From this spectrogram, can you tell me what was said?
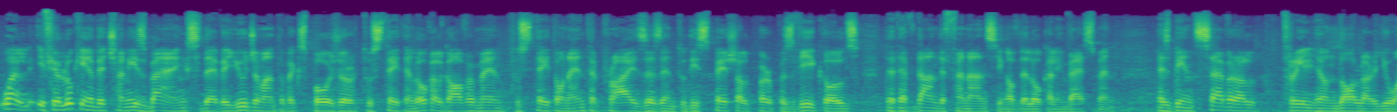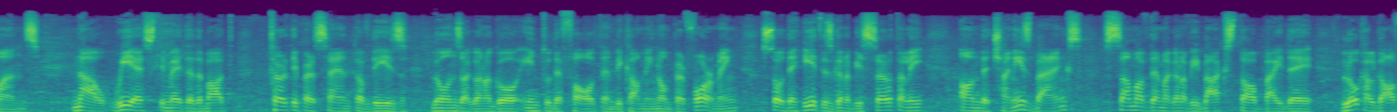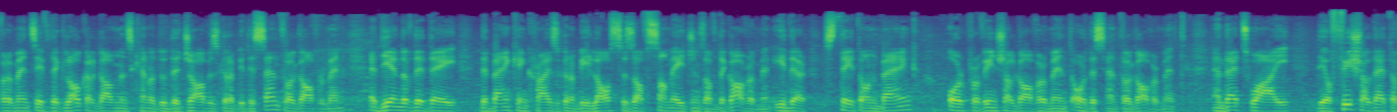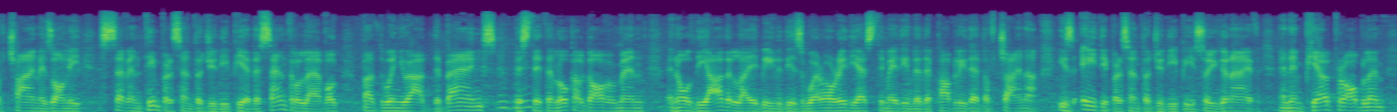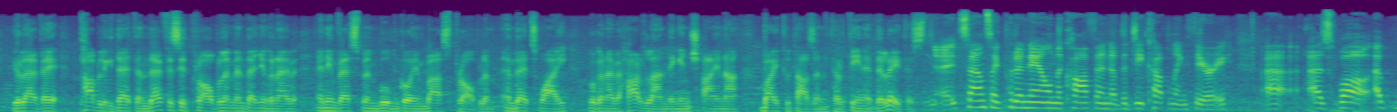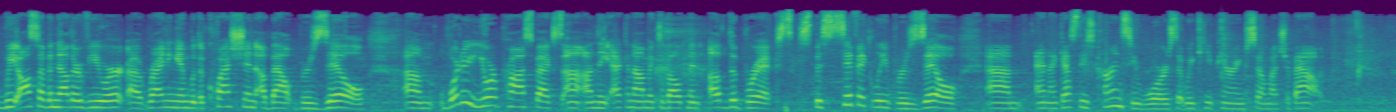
Well, if you're looking at the Chinese banks, they have a huge amount of exposure to state and local government, to state-owned enterprises, and to these special purpose vehicles that have done the financing of the local investment. Has been several trillion dollar yuans. Now, we estimate that about 30% of these loans are going to go into default and becoming non-performing. So the hit is going to be certainly on the Chinese banks. Some of them are going to be backstopped by the local governments. If the local governments cannot do the job, it's going to be the central government. At the end of the day, the banking crisis is going to be losses of some agents of the government, either state-owned bank or provincial government or the central government. And that's why the official debt of China is only 17% of GDP at the central level. But when you add the banks, mm -hmm. the state and local government, and all the other liabilities, we're already estimating that the public debt of China is 80% of GDP. So you're going to have an NPL problem, you'll have a public debt and deficit problem, and then you're going to have an investment boom going bust problem. And that's why we're going to have a hard landing in China by 2013 at the latest. It sounds like put a nail in the coffin of the decoupling theory uh, as well. Uh, we also have another viewer uh, writing in with a question about Brazil. Um, what are your prospects uh, on the economic development of the BRICS, specifically Brazil, um, and I guess these currency wars that we keep hearing so much about?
